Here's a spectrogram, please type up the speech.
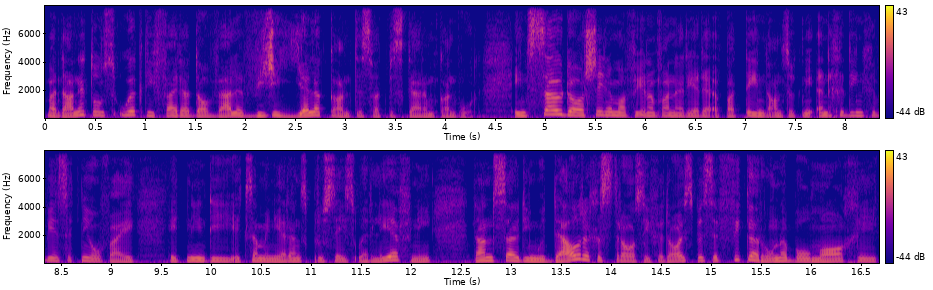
maar dan het ons ook die feit dat daar wel 'n visuele kant is wat beskerm kan word. En sou daar sê net maar vir een of ander rede 'n patent aansoek nie ingedien gewees het nie of hy het nie die eksamineringsproses oorleef nie, dan sou die modelregistrasie vir daai spesifieke rondebol magie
